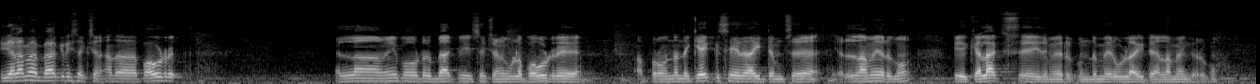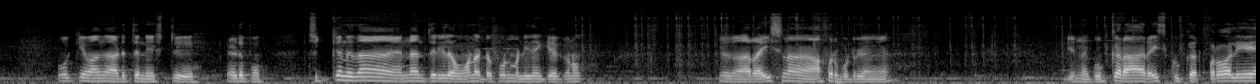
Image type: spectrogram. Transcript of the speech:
இது எல்லாமே பேக்கரி செக்ஷன் அந்த பவுட்ரு எல்லாமே பவுட்ரு பேக்கரி செக்ஷனுக்கு உள்ள பவுட்ரு அப்புறம் வந்து அந்த கேக்கு செய்கிற ஐட்டம்ஸு எல்லாமே இருக்கும். இது கெலாக்ஸ் இதுமாரி இருக்கும். இந்தமாரி உள்ள ஐட்டம் எல்லாமே இங்கே இருக்கும். ஓகே வாங்க அடுத்து நெக்ஸ்ட்டு எடுப்போம். சிக்கனு தான் என்னன்னு தெரியல. ஓனர்கிட்ட ஃபோன் பண்ணி தான் கேட்கணும். ரைஸ்லாம் ஆஃபர் போட்டிருக்காங்க. என்ன குக்கரா ரைஸ் குக்கர் பரவாயில்லையே.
